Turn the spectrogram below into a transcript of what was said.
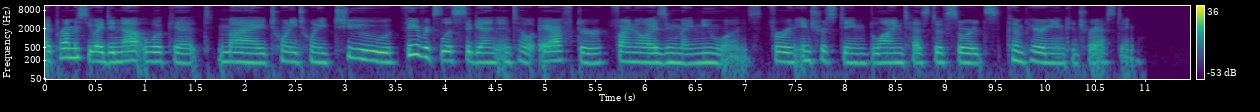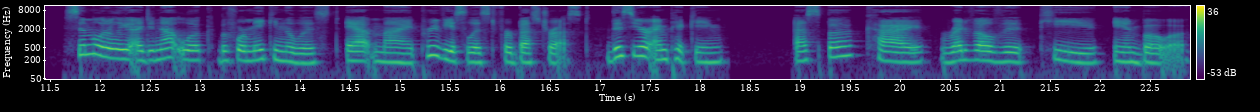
I promise you, I did not look at my 2022 favorites lists again until after finalizing my new ones for an interesting blind test of sorts, comparing and contrasting. Similarly, I did not look before making the list at my previous list for Best Dressed. This year I'm picking aespa, Kai, Red Velvet, Key, and Boa.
